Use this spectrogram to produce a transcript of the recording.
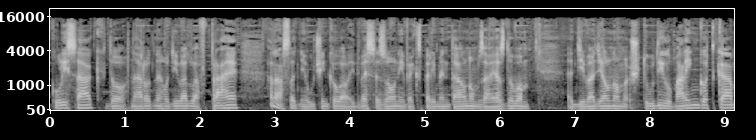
kulisák do Národného divadla v Prahe a následne účinkoval aj dve sezóny v experimentálnom zájazdovom divadelnom štúdiu Maringotka.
